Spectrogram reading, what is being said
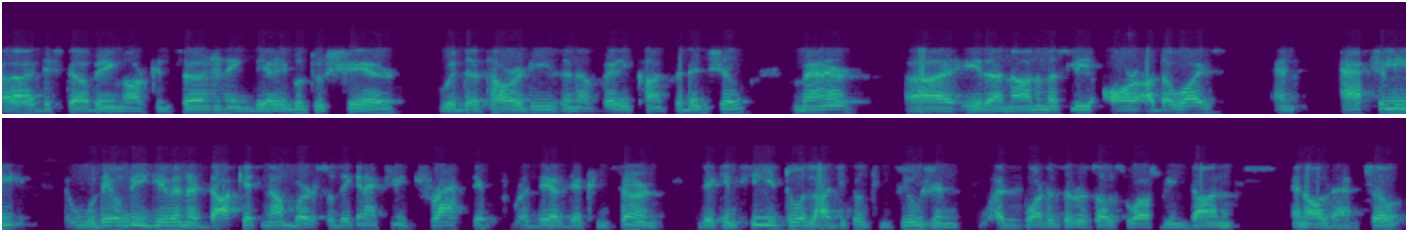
uh, disturbing or concerning, they're able to share with the authorities in a very confidential manner, uh, either anonymously or otherwise. And actually, they'll be given a docket number so they can actually track their, their, their concern. They can see it to a logical conclusion as what is the results, what's been done, and all that. So,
